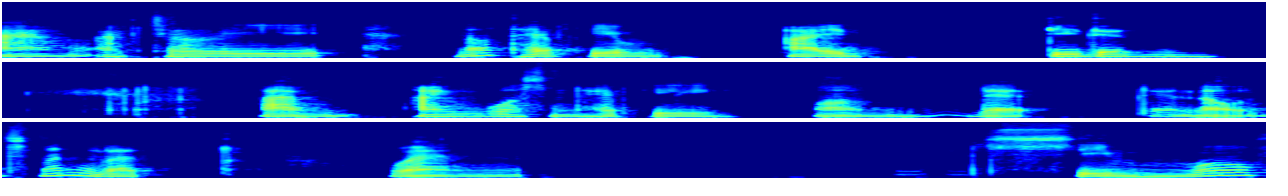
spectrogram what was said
i'm actually not happy. I didn't i'm i wasn't happy on that announcement but when she moved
